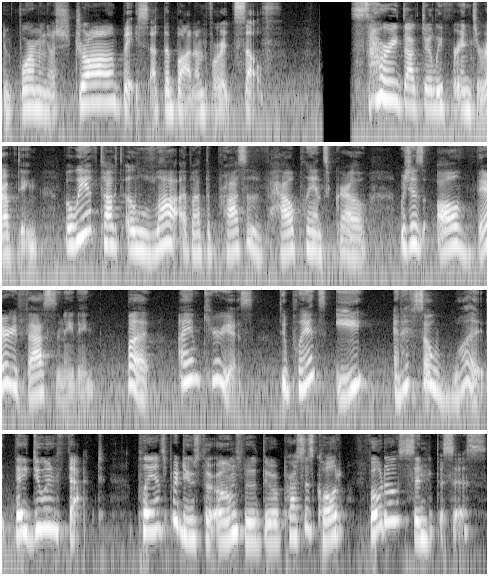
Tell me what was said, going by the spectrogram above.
and forming a strong base at the bottom for itself. Sorry, Dr. Lee, for interrupting, but we have talked a lot about the process of how plants grow, which is all very fascinating. But I am curious do plants eat? And if so, what? They do, in fact. Plants produce their own food through a process called photosynthesis.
